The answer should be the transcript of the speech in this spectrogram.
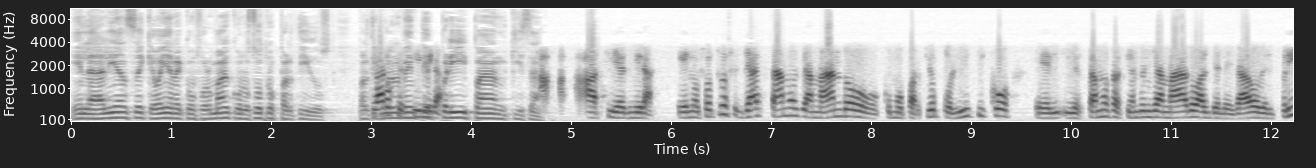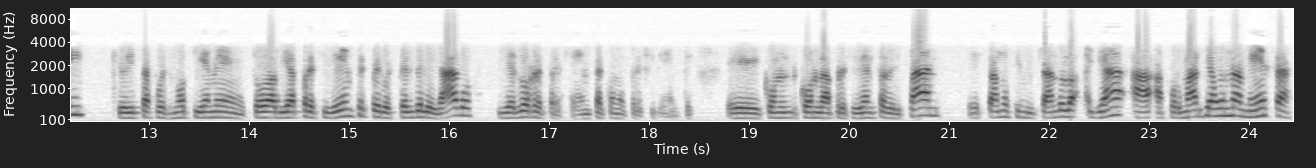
en la alianza que vayan a conformar con los otros partidos? Particularmente PRI, PAN, quizá. Así es, mira, eh, nosotros ya estamos llamando como partido político, le estamos haciendo un llamado al delegado del PRI, que ahorita pues no tiene todavía presidente, pero está el delegado y él lo representa como presidente. Eh, con, con la presidenta del PAN, estamos invitándolo ya a, formar ya una mesa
